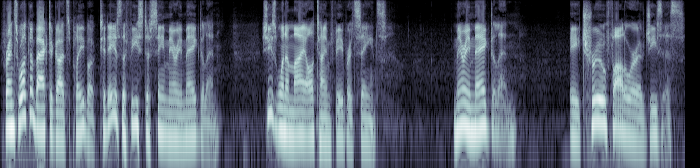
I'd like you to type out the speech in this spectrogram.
Friends, welcome back to God's Playbook. Today is the feast of St. Mary Magdalene. She's one of my all time favorite saints. Mary Magdalene, a true follower of Jesus,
